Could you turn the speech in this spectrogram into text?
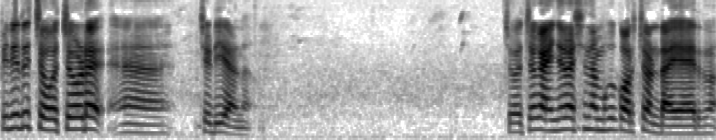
പിന്നെ ഇത് ചോച്ചോടെ ചെടിയാണ്. ചോച്ചോ കഴിഞ്ഞ പ്രാവശ്യം നമുക്ക് കുറച്ചുണ്ടായിരുന്നു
